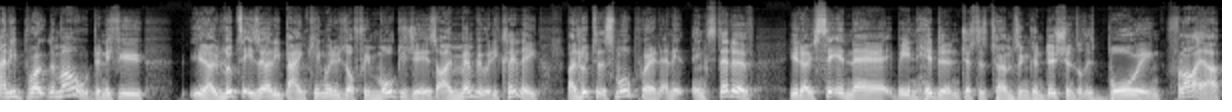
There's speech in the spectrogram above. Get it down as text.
And he broke the mold. And if you you know, looked at his early banking when he was offering mortgages. I remember it really clearly. I looked at the small print, and it, instead of you know sitting there being hidden just as terms and conditions on this boring flyer,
